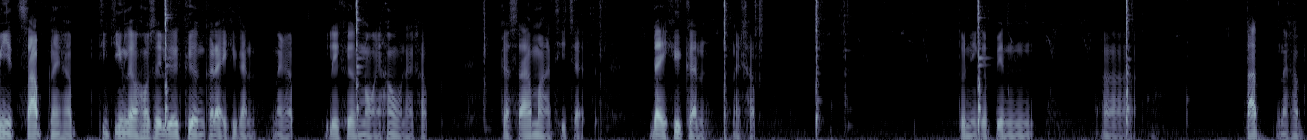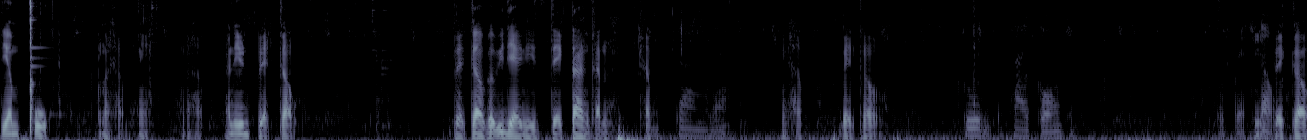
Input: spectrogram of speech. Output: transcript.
มีดซับนะครับ จริงๆ แล้วเขาใช้เรือเครื่องกระไดขึ้นกันนะครับเรือเครื่องน้อยเฮานะครับ ก็สามารถที่จะได้ขึ้นกันนะครับ ตัวนี้ก็เป็นอ่าตัดนะครับเตรียมปลูกนะครับนี่นะครับ อันนี้เป็นแปดเก่าแปดเก่ากับอีแดงนี่แตกต่างกันครับจ้างแล้วนะครับแปดเก่ารุ่นไปขายกองตัวแปดนี่เก้าแปดเก่า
